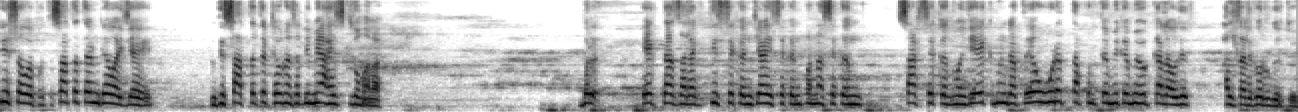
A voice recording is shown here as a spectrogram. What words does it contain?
ती सवय फक्त सातत्याने ठेवायची आहे. आणि ती सातत्य ठेवण्यासाठी मी आहेच की तुम्हाला. बरं. एक तास झाला की तीस सेकंद चाळीस सेकंद पन्नास सेकंद साठ सेकंद म्हणजे एक मिनिटात एवढंच आपण कमी कमी कालावधीत हालचाल करून घेतोय.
